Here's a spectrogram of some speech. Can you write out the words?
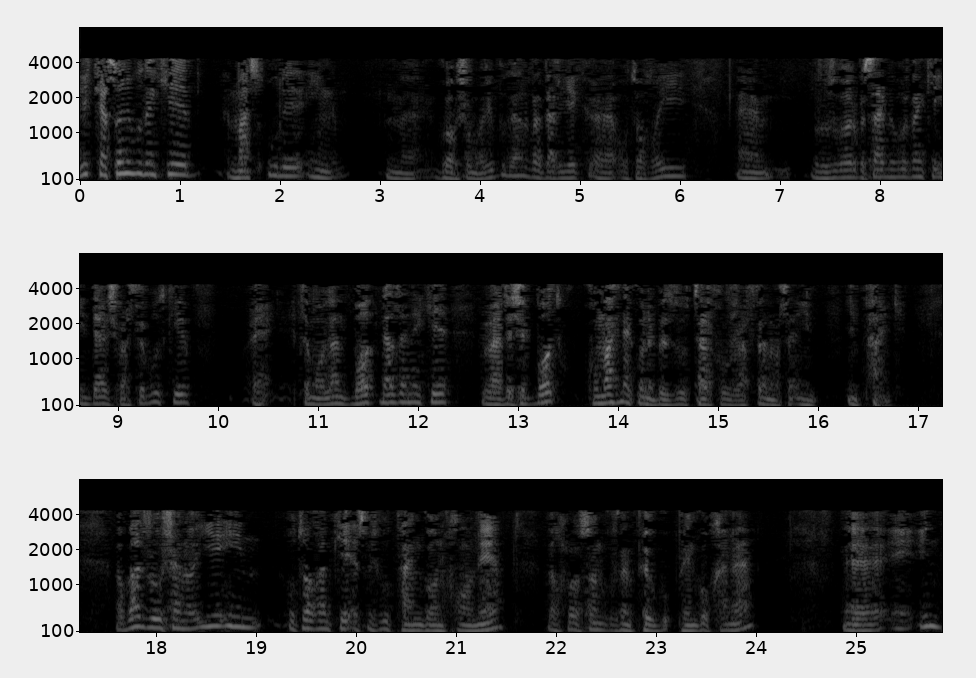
یک کسانی بودن که مسئول این گاه شماری بودن و در یک اتاقایی روزگار به سر میبردن که این درش بسته بود که احتمالا باد نزنه که ورزش باد کمک نکنه به زودتر فرو رفتن مثلا این این پنگ. و بعد روشنایی این اتاق هم که اسمش بود پنگان خانه و خراسان گفتن پنگوخانه این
